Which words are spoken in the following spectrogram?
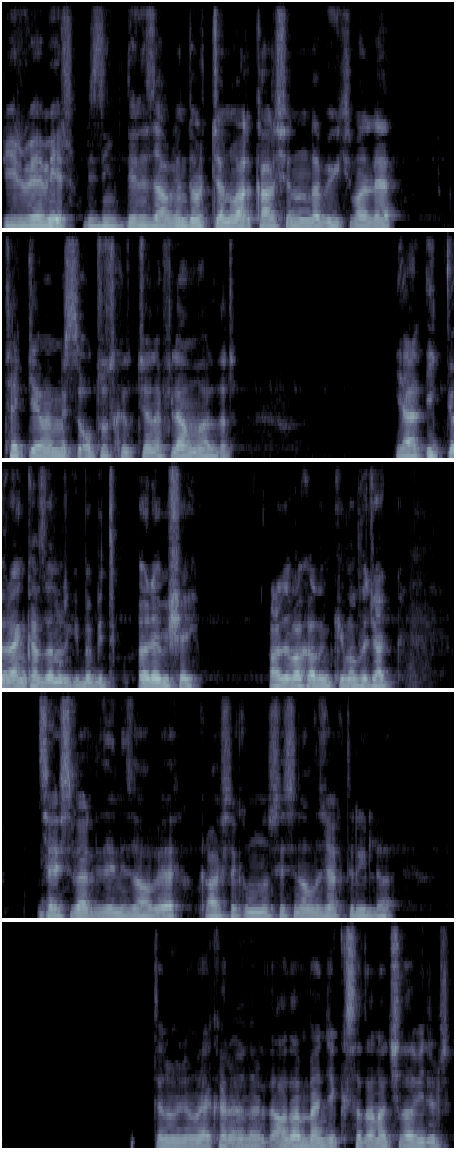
Bir ve bir. Bizim Deniz abinin 4 canı var. Karşının da büyük ihtimalle tek yememesi 30-40 canı falan vardır. Yani ilk gören kazanır gibi bir tık öyle bir şey. Hadi bakalım kim alacak. Ses verdi Deniz abi. Karşı takımın sesini alacaktır illa. Cidden oynamaya karar verdi. Adam bence kısadan açılabilir.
